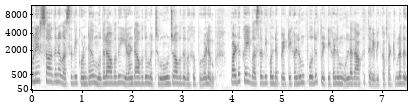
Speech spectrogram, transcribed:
குளிர்சாதன வசதி கொண்ட முதலாவது இரண்டாவது மற்றும் மூன்றாவது வகுப்புகளும் படுக்கை வசதி கொண்ட பெட்டிகளும் பொது பெட்டிகளும் உள்ளதாக தெரிவிக்கப்பட்டுள்ளது.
